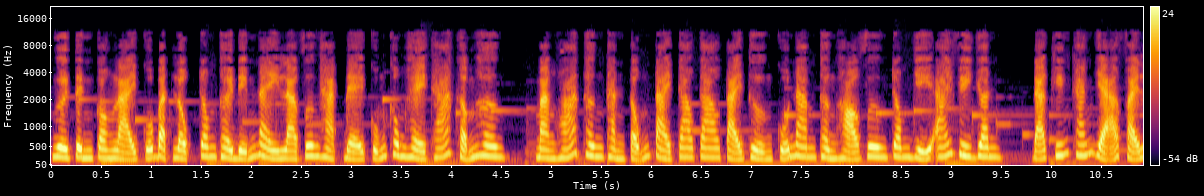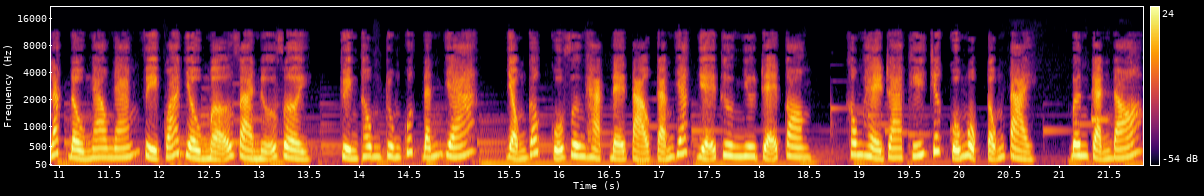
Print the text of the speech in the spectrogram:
Người tình còn lại của Bạch Lộc trong thời điểm này là Vương Hạc Đệ cũng không hề khá khẩm hơn, màn hóa thân thành tổng tài cao cao tại thượng của nam thần họ Vương trong dĩ ái vi doanh, đã khiến khán giả phải lắc đầu ngao ngán vì quá dầu mỡ và nửa vời. Truyền thông Trung Quốc đánh giá, giọng gốc của Vương Hạc Đệ tạo cảm giác dễ thương như trẻ con, không hề ra khí chất của một tổng tài. Bên cạnh đó,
